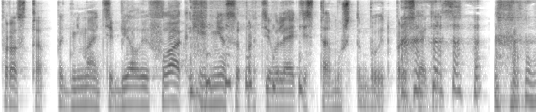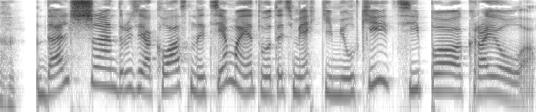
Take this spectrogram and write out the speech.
Просто поднимайте белый флаг и не сопротивляйтесь тому, что будет происходить. Дальше, друзья, классная тема – это вот эти мягкие мелки типа крайола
